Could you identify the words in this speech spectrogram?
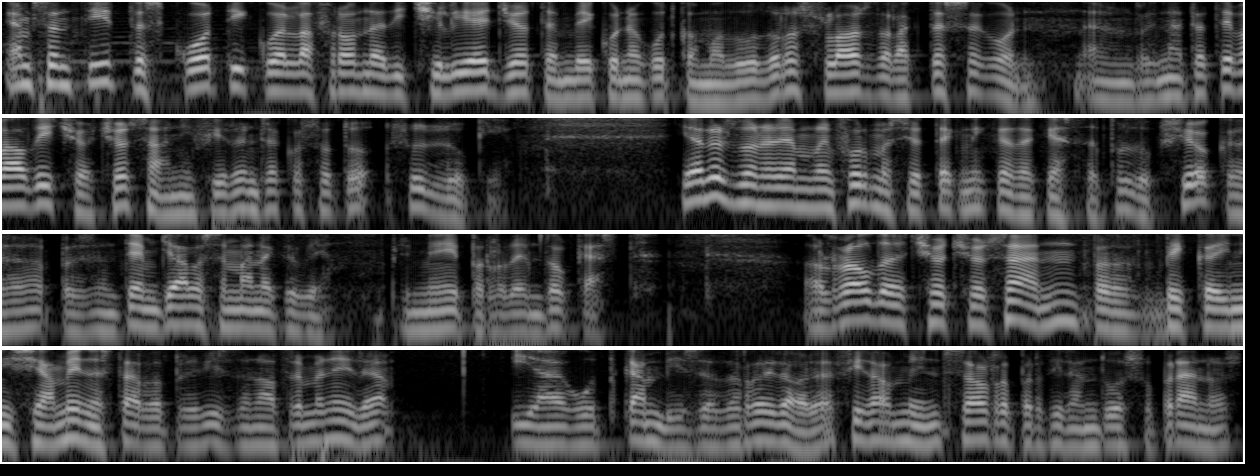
Hem sentit Squati quella fronda di Cilieggio, també conegut com a Duo de les Flors, de l'acte segon, amb Renata Tebaldi, Chocho San i Fiorenza Kosoto Suzuki. I ara us donarem la informació tècnica d'aquesta producció que presentem ja la setmana que ve. Primer parlarem del cast. El rol de Chocho San, per bé que inicialment estava previst d'una altra manera, hi ha hagut canvis a darrera hora, finalment se'l repartiran dues sopranos,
